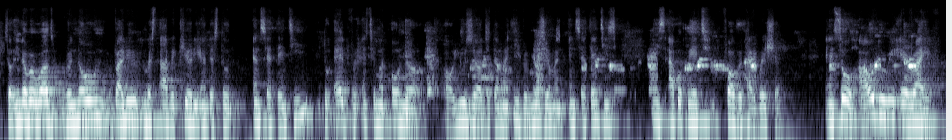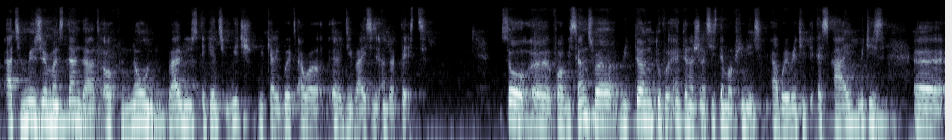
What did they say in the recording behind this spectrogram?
So in other words, the known value must have a clearly understood uncertainty to help the instrument owner or user determine if the measurement uncertainties is appropriate for the calibration. And so how do we arrive at measurement standards of known values against which we calibrate our uh, devices under test? So uh, for this answer, we turn to the International System of Units, abbreviated SI, which is uh,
